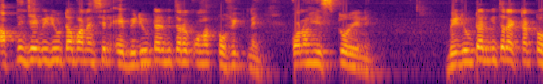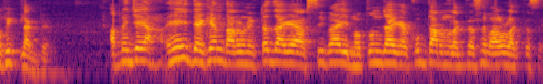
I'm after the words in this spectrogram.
আপনি যে ভিডিওটা বানাইছেন, এই ভিডিওটার ভিতরে কোনো টপিক নেই, কোনো হিস্টোরি নেই। ভিডিওটার ভিতরে একটা টপিক লাগবে। আপনি যে, এই দেখেন, দারুণ একটা জায়গায় আসছি ভাই, নতুন জায়গা, খুব দারুণ লাগতেছে, ভালো লাগতেছে।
